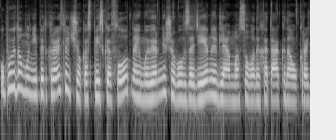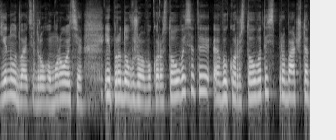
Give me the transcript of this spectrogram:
У повідомленні підкреслюють, що Каспійський флот найімовірніше був задіяний для масованих атак на Україну у 22-му році і продовжував використовуватися використовуватись, пробачте,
